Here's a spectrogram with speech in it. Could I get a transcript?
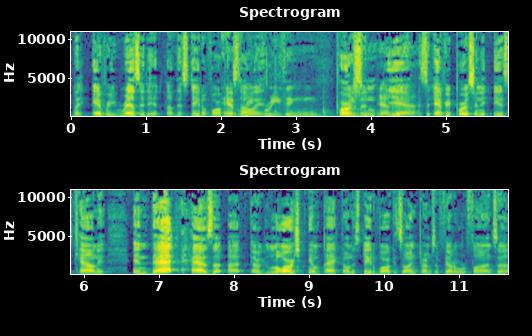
but every resident of the state of Arkansas, every breathing person, yeah, yeah, yeah. every person is counted. And that has a, a, a, large impact on the state of Arkansas in terms of federal funds. Uh,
